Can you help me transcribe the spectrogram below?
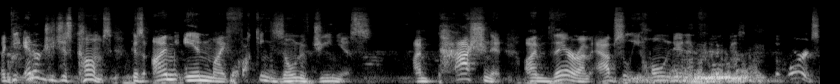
Like the energy just comes because I'm in my fucking zone of genius. I'm passionate. I'm there. I'm absolutely honed in and focused. The words.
